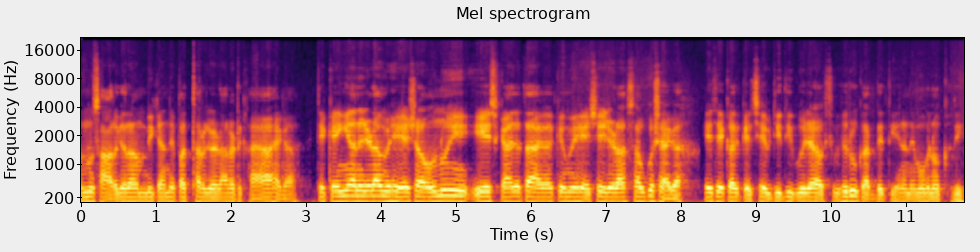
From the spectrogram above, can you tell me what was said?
ਉਹਨੂੰ ਸਾਲਗਰਾਮ ਵੀ ਕਹਿੰਦੇ ਪੱਥਰ ਜਿਹੜਾ ਲਟਕਾਇਆ ਹੈਗਾ। ਤੇ ਕਈਆਂ ਨੇ ਜਿਹੜਾ ਮਹੇਸ਼ ਆ ਉਹਨੂੰ ਹੀ ਏਸ਼ ਕਹਿ ਦਿੱਤਾ ਹੈਗਾ ਕਿ ਮਹੇਸ਼ ਜਿਹੜਾ ਸਭ ਕੁਝ ਹੈਗਾ। ਇਸੇ ਕਰਕੇ ਸ਼ਿਵ ਜੀ ਦੀ ਪੂਜਾ ਸ਼ੁਰੂ ਕਰ ਦਿੱਤੀ ਇਹਨਾਂ ਨੇ ਮੁਖਨੁਖ ਦੀ।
